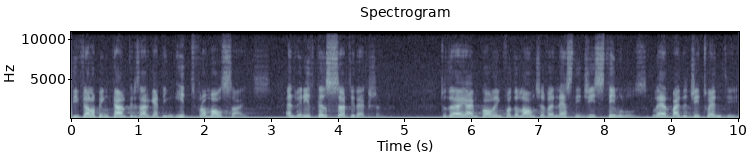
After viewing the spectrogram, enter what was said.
developing countries are getting hit from all sides, and we need concerted action. Today, I'm calling for the launch of an SDG stimulus led by the G20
